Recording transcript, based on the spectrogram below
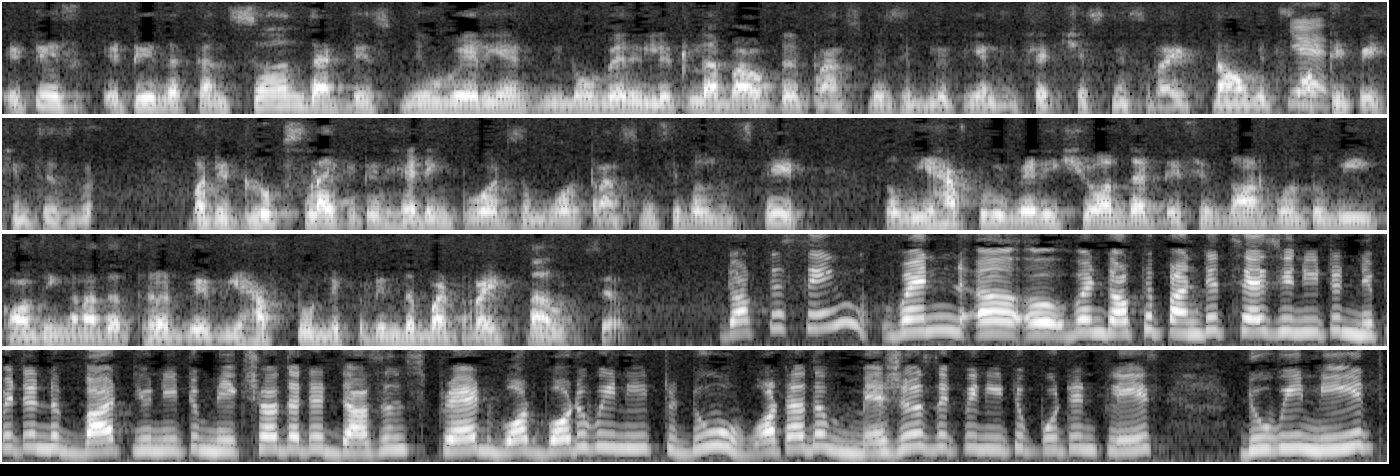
It is it is a concern that this new variant we know very little about the transmissibility and infectiousness right now with 40 yes. patients as well. But it looks like it is heading towards a more transmissible state. So we have to be very sure that this is not going to be causing another third wave. We have to nip it in the bud right now itself. Dr. Singh, when uh, uh, when Dr. Pandit says you need to nip it in the bud, you need to make sure that it doesn't spread. What what do we need to do? What are the measures that we need to put in place? Do we need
